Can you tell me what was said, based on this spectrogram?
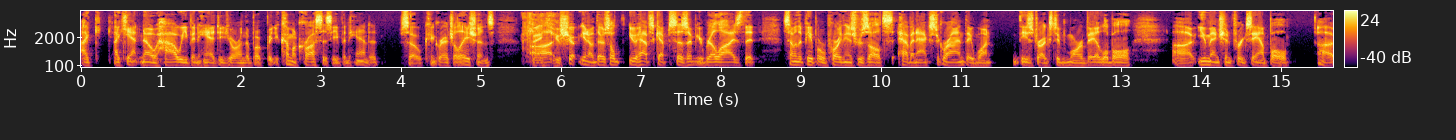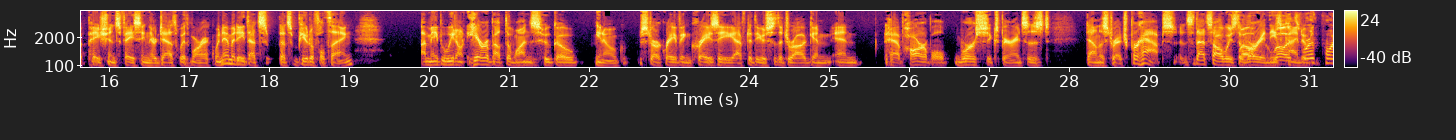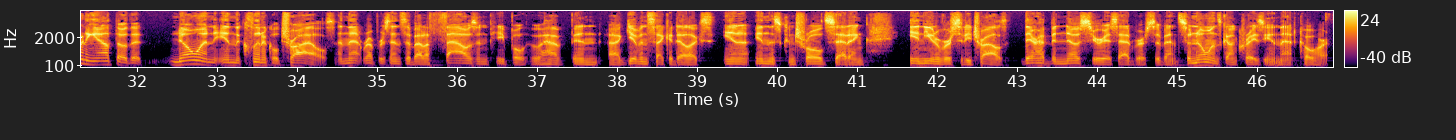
I, I can't know how even handed you are in the book, but you come across as even handed. So congratulations. Thank uh, you. you know, there's a you have skepticism. You realize that some of the people reporting these results have an axe to grind. They want these drugs to be more available. Uh, you mentioned, for example, uh, patients facing their death with more equanimity. That's that's a beautiful thing. Uh, maybe we don't hear about the ones who go, you know, stark raving crazy after the use of the drug and and have horrible, worse experiences down the stretch. Perhaps so that's always the well, worry in these well, kind of. Well, it's worth pointing out though that no one in the clinical trials, and that represents about a thousand people who have been uh, given psychedelics in a, in this controlled setting in university trials. There have been no serious adverse events, so no one's gone crazy in that cohort.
